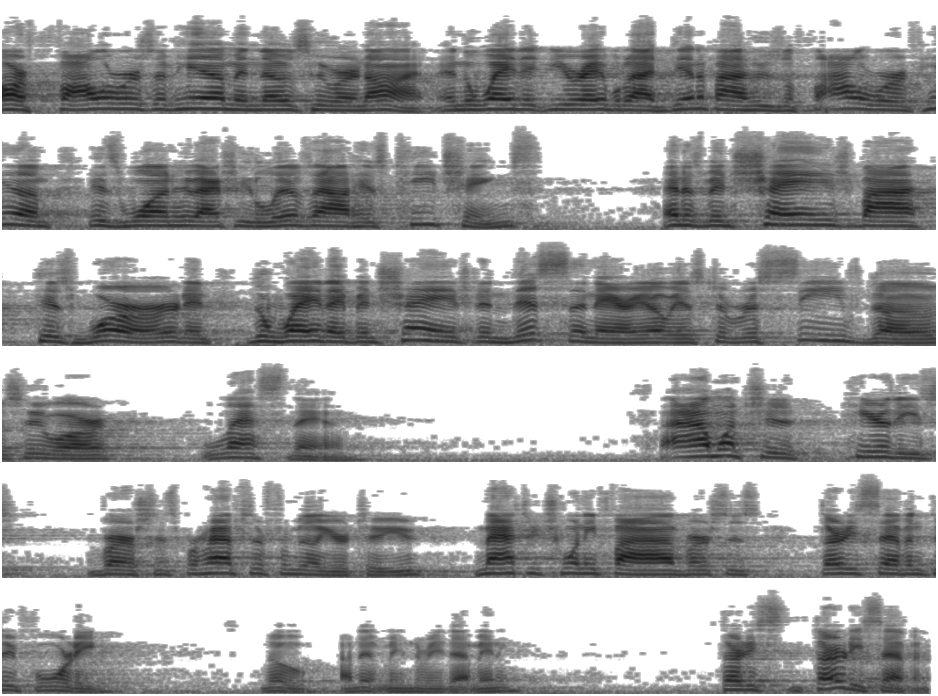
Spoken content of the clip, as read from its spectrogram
are followers of him and those who are not. And the way that you're able to identify who's a follower of him is one who actually lives out his teachings and has been changed by his word. And the way they've been changed in this scenario is to receive those who are less than. I want you to hear these verses. Perhaps they're familiar to you. Matthew 25, verses 37 through 40. No, I didn't mean to read that many. 30, 37.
